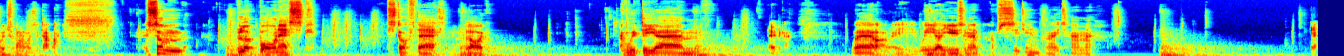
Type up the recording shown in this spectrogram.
Which one was it, that one? Some Bloodborne-esque stuff there, like... With the, um... There we go. Where are we? We are using an Obsidian Great Hammer. Yeah.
